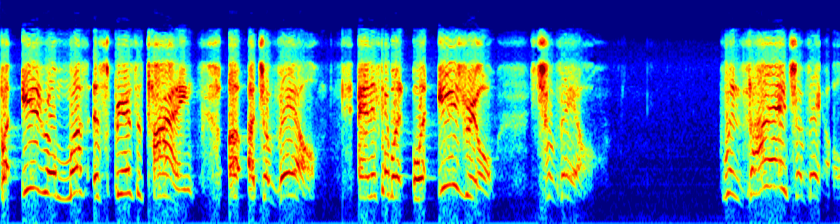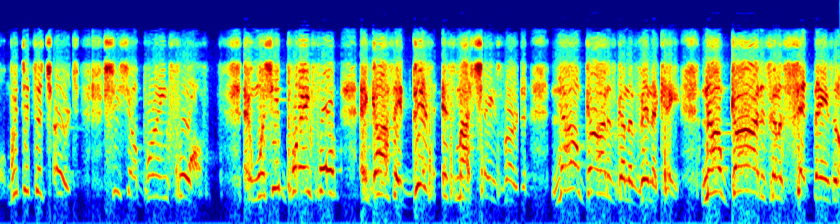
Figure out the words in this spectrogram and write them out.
but Israel must experience a time of a travail. And it said, when, when Israel travail, when Zion travail, which is the church, she shall bring forth. And when she bring forth, and God say, this is my changed virgin, now God is going to vindicate. Now God is going to set things in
